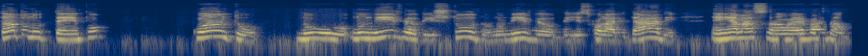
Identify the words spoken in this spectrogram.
tanto no tempo quanto no, no nível de estudo, no nível de escolaridade, em relação à evasão.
